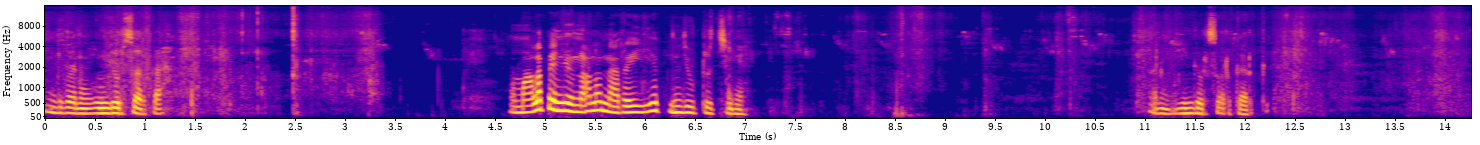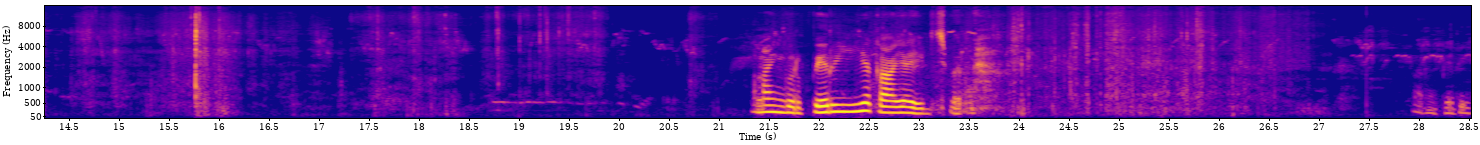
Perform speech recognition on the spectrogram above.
இங்கே பாருங்க இங்கே ஒரு சொரக்காய் மழை பெஞ்சதுனால நிறைய பிஞ்சு விட்டுருச்சுங்க. பாருங்கள் இங்கே ஒரு சொர்க்கம் இருக்குது ஆனால் இங்கே ஒரு பெரிய காயாகிடுச்சு பாருங்கள் பாருங்கள் பெரிய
